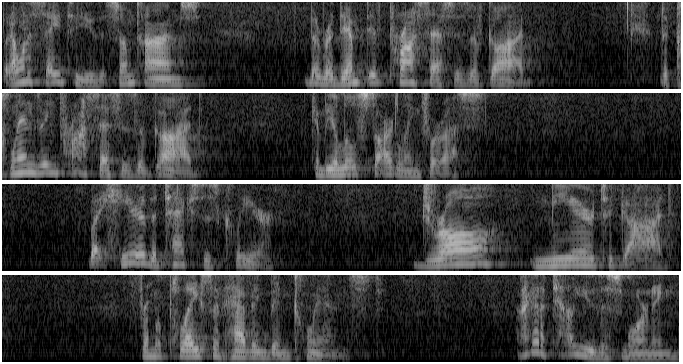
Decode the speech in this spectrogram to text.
But I want to say to you that sometimes the redemptive processes of God, the cleansing processes of God, can be a little startling for us. But here the text is clear draw near to God from a place of having been cleansed. And I got to tell you this morning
